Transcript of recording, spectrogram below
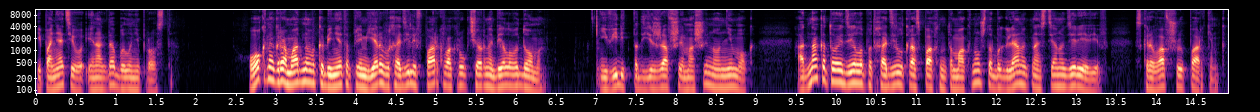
и понять его иногда было непросто. Окна громадного кабинета премьера выходили в парк вокруг черно-белого дома, и видеть подъезжавшие машины он не мог. Однако то и дело подходил к распахнутому окну, чтобы глянуть на стену деревьев, скрывавшую паркинг.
